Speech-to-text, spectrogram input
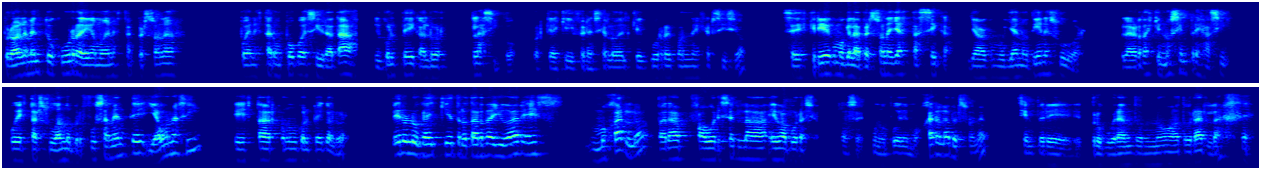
probablemente ocurra, digamos, en estas personas, pueden estar un poco deshidratadas. El golpe de calor clásico, porque hay que diferenciarlo del que ocurre con ejercicio, se describe como que la persona ya está seca, ya como ya no tiene sudor. La verdad es que no siempre es así. Puede estar sudando profusamente y aún así estar con un golpe de calor. Pero lo que hay que tratar de ayudar es mojarlo para favorecer la evaporación. Entonces, uno puede mojar a la persona, siempre procurando no atorarla,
